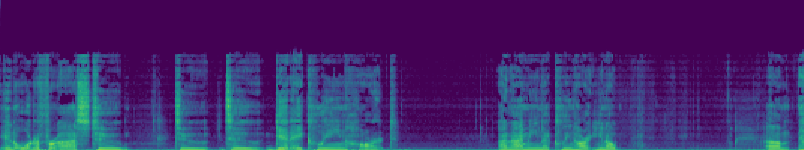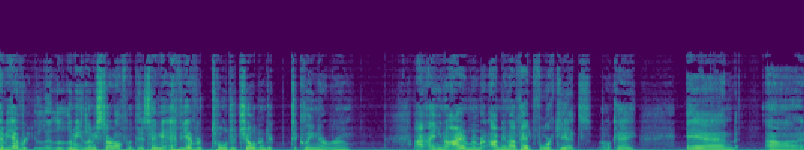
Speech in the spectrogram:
in order for us to to to get a clean heart, and I mean a clean heart, you know, um, have you ever? Let me let me start off with this. Have you have you ever told your children to, to clean their room? I you know I remember. I mean I've had four kids. Okay, and uh,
